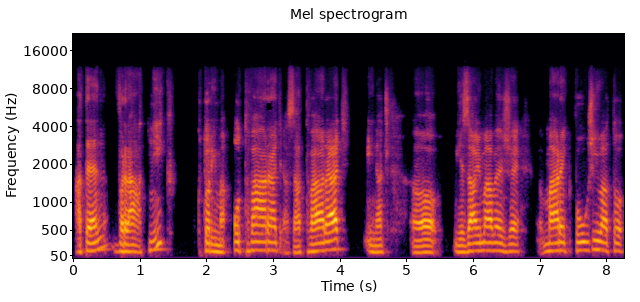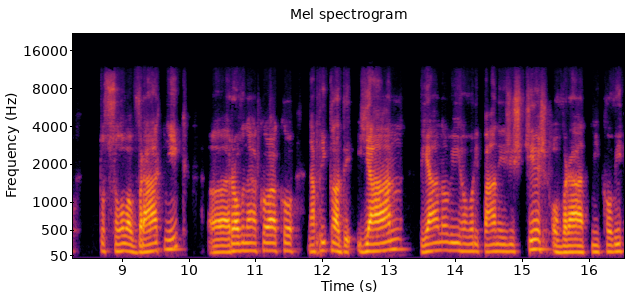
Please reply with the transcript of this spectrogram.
a ten vrátnik, ktorý má otvárať a zatvárať, ináč je zaujímavé, že Marek používa to, to slovo vrátnik, rovnako ako napríklad Ján v Jánovi hovorí pán Ježiš tiež o vrátnikovi,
